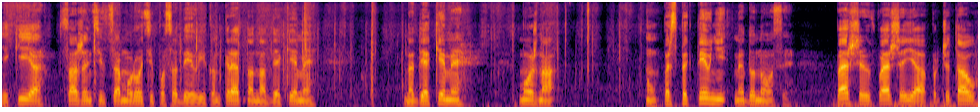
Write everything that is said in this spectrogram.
які я саджанці в цьому році посадив і конкретно над якими, над якими можна ну, перспективні медоноси. Перше, вперше я прочитав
